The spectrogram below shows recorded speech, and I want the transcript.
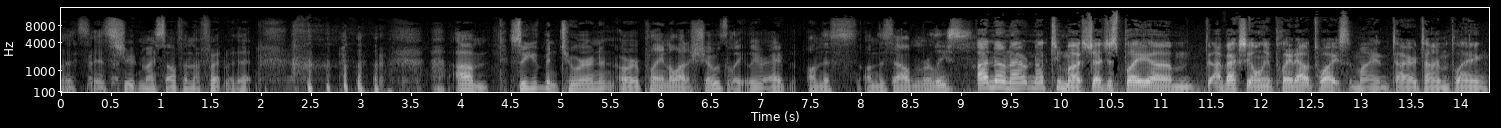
it's it's shooting myself in the foot with it. um, so you've been touring or playing a lot of shows lately, right? On this on this album release. Uh, no, not not too much. I just play. Um, I've actually only played out twice in my entire time playing.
